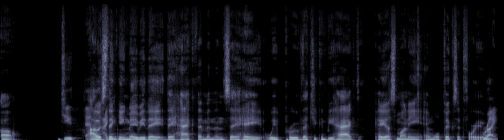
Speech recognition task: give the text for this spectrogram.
Oh, Do you? I was can- thinking maybe they they hack them and then say, "Hey, we prove that you can be hacked. Pay us money and we'll fix it for you." right,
